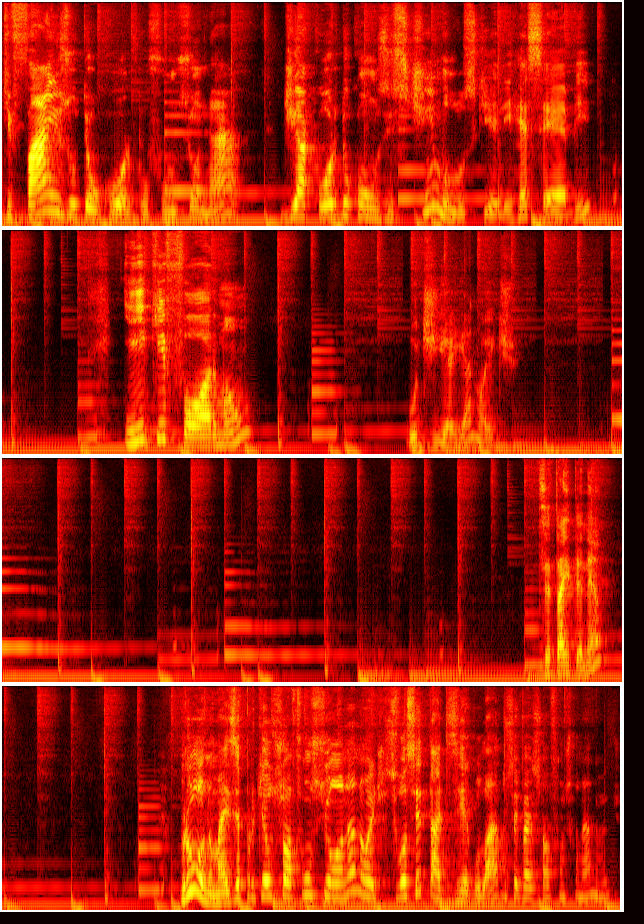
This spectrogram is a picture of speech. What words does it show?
que faz o teu corpo funcionar de acordo com os estímulos que ele recebe e que formam o dia e a noite. Você está entendendo? Bruno, mas é porque eu só funciono à noite. Se você está desregulado, você vai só funcionar à noite.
